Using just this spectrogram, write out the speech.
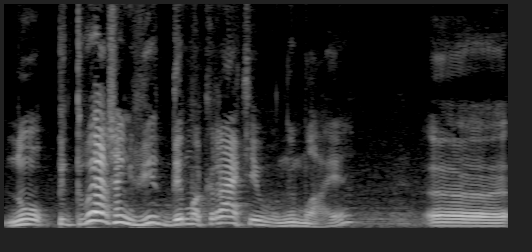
Ну, підтверджень від демократів немає. Е,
